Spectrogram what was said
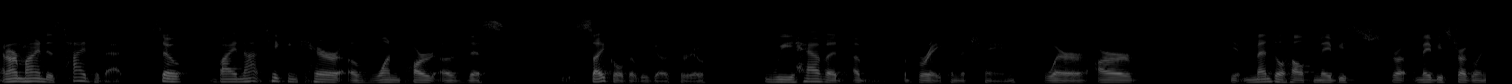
and our mind is tied to that. So, by not taking care of one part of this cycle that we go through, we have a, a, a break in the chain where our mental health may be str- may be struggling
